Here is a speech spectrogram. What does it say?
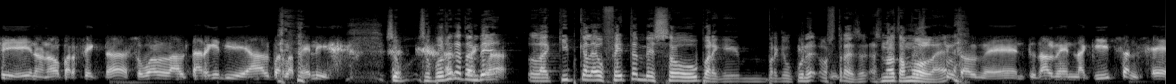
Sí, no, no, perfecte. Sou el, el target ideal per la pel·li. Sup Suposo que també l'equip que l'heu fet també sou, perquè, perquè ho cone... ostres, es nota molt, eh? Totalment, totalment. L'equip sencer,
